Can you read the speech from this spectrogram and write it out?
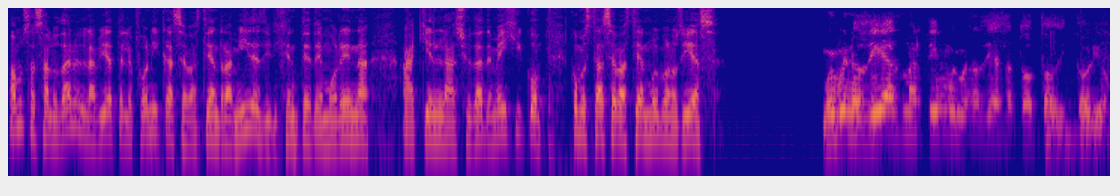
Vamos a saludar en la vía telefónica a Sebastián Ramírez, dirigente de Morena aquí en la Ciudad de México. ¿Cómo está Sebastián? Muy buenos días. Muy buenos días, Martín. Muy buenos días a todo tu auditorio.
